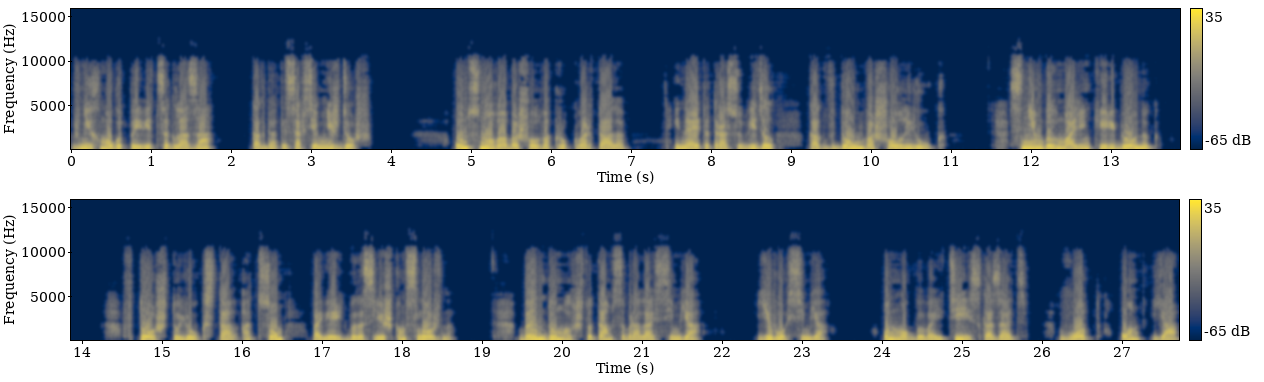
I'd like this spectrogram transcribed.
В них могут появиться глаза, когда ты совсем не ждешь. Он снова обошел вокруг квартала и на этот раз увидел, как в дом вошел Люк. С ним был маленький ребенок. В то, что Люк стал отцом, поверить было слишком сложно. Бен думал, что там собралась семья. Его семья. Он мог бы войти и сказать «Вот он я».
